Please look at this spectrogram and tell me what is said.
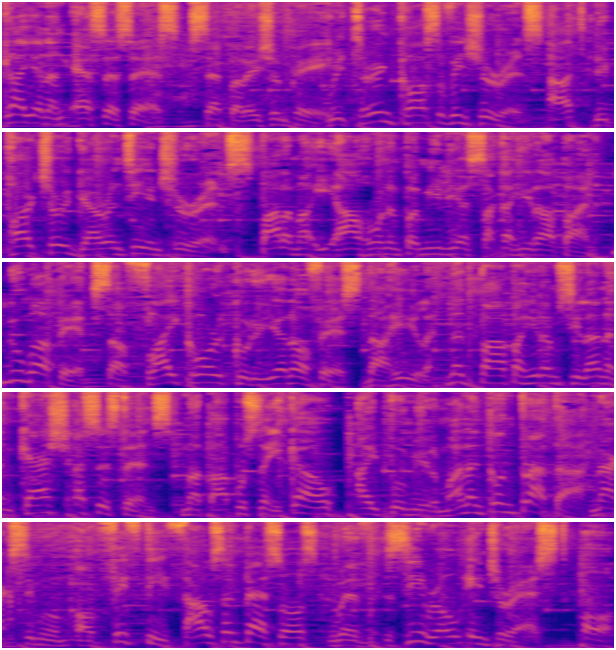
gaya ng SSS, separation pay, return cost of insurance at departure guarantee insurance. Para maiahon ng pamilya sa kahirapan, lumapit sa Flycore Korean Office dahil nagpapahiram sila ng cash assistance matapos na ikaw ay pumirma ng kontrata. Maximum of 50,000 pesos with zero interest. O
